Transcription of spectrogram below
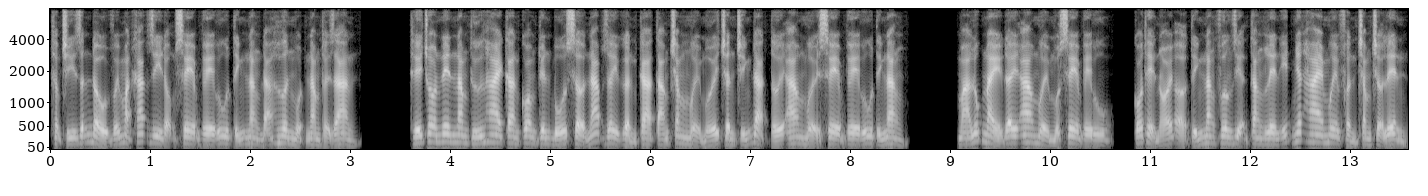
thậm chí dẫn đầu với mặt khác di động cpu tính năng đã hơn một năm thời gian. Thế cho nên năm thứ hai cancom tuyên bố sở nắp dây gần k 810 mới chân chính đạt tới a 10 cpu tính năng. Mà lúc này đây a 11 cpu có thể nói ở tính năng phương diện tăng lên ít nhất 20% trở lên,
